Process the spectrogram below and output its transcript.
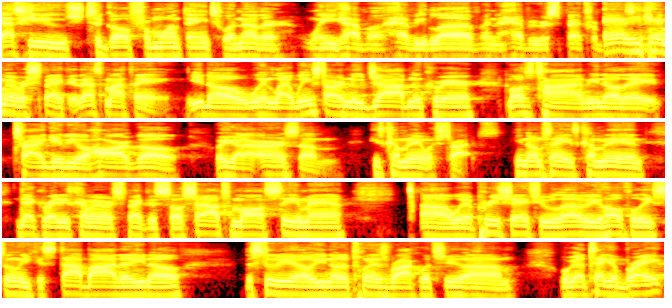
that's huge to go from one thing to another when you have a heavy love and a heavy respect for and he came in respected. That's my thing. You know, when like when you start a new job, new career, most of the time, you know, they try to give you a hard go or you got to earn something. He's coming in with stripes. You know what I'm saying? He's coming in decorated. He's coming in respected. So shout out to Maul C, man. Uh, we appreciate you. We love you. Hopefully soon you can stop by the, you know, the studio. You know, the twins rock with you. Um, we're to take a break.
